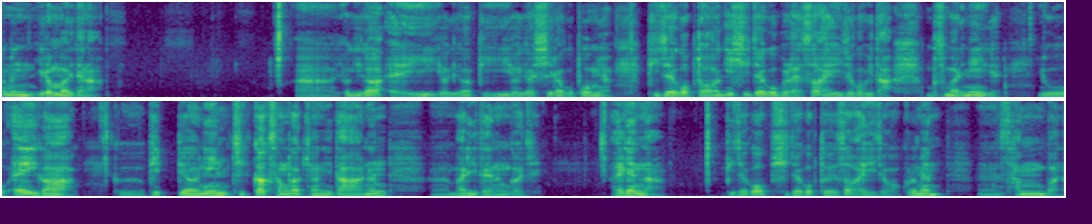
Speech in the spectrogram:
그러면 이런 말이잖아. 아, 여기가 A, 여기가 B, 여기가 C라고 보면 B제곱 더하기 C제곱을 해서 A제곱이다. 무슨 말이니 이게? 요 A가 그 빗변인 직각 삼각형이다는 어, 말이 되는 거지. 알겠나? b제곱 c제곱 더해서 a제곱 그러면 어, 3번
